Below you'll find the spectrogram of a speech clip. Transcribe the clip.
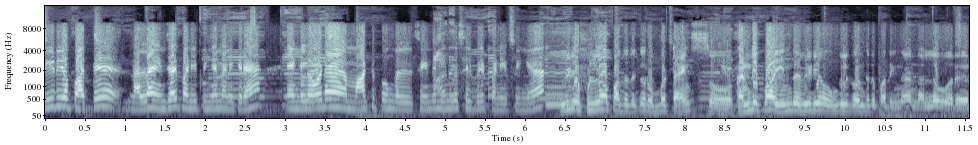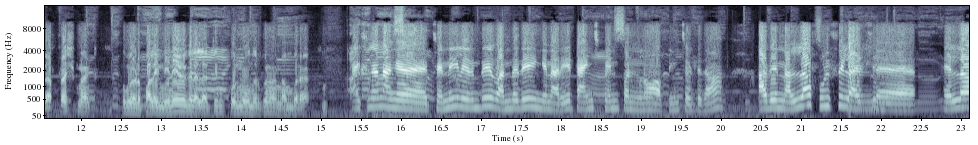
வீடியோ பார்த்து நல்லா என்ஜாய் பண்ணிருப்பீங்கன்னு நினைக்கிறேன். எங்களோட மாட்டுப் பொங்கல் சேர்ந்து நீங்களும் செலிப்ரேட் பண்ணிருப்பீங்க வீடியோ ஃபுல்லாக பார்த்ததுக்கு ரொம்ப தேங்க்ஸ் ஸோ கண்டிப்பாக இந்த வீடியோ உங்களுக்கு வந்துட்டு பார்த்தீங்கன்னா நல்ல ஒரு ரெஃப்ரெஷ்மெண்ட் உங்களோட பழைய நினைவுகள் எல்லாத்தையும் கொண்டு வந்திருக்கும் நான் நம்புறேன். ஆக்சுவலா நாங்க சென்னையில இருந்து வந்ததே இங்க நிறைய டைம் ஸ்பெண்ட் பண்ணணும் அப்படின்னு சொல்லிட்டு தான். அது நல்லா ஃபுல்ஃபில் ஆயிடுச்சு. எல்லா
